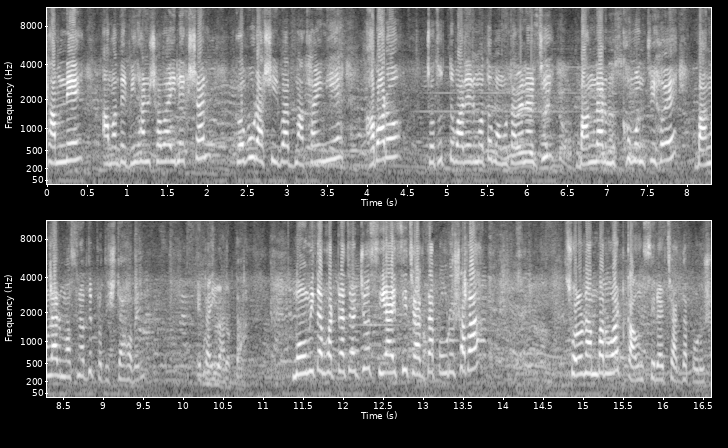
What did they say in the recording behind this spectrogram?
সামনে আমাদের বিধানসভা ইলেকশন প্রভুর আশীর্বাদ মাথায় নিয়ে আবারও চতুর্থবারের মতো মমতা ব্যানার্জি বাংলার মুখ্যমন্ত্রী হয়ে বাংলার মসনাতে প্রতিষ্ঠা হবেন। এটাই বার্তা। মৌমিতা ভট্টাচার্য সিআইসি চাকদা পৌরসভা। ষোলো নম্বর ওয়ার্ড কাউন্সিলর চাকদা পৌরসভা।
